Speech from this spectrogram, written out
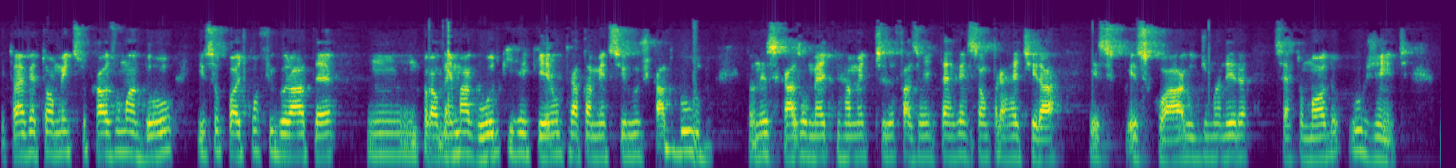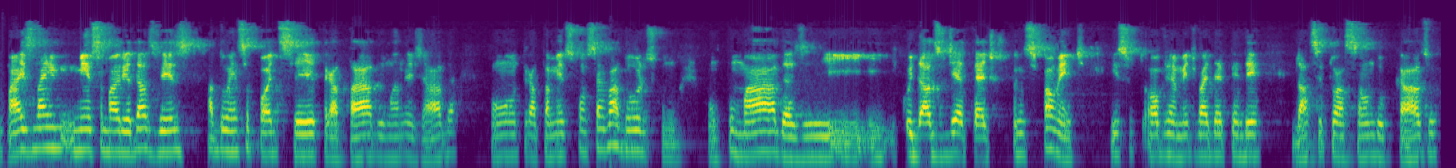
então eventualmente isso causa uma dor, isso pode configurar até um problema agudo que requer um tratamento cirúrgico agudo. Então nesse caso o médico realmente precisa fazer uma intervenção para retirar esse, esse coágulo de maneira de certo modo, urgente. Mas, na imensa maioria das vezes, a doença pode ser tratada e manejada com tratamentos conservadores, com, com pomadas e, e, cuidados dietéticos, principalmente. Isso, obviamente, vai depender da situação do caso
